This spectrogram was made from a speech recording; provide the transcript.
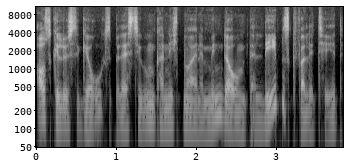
ausgelöste Geruchsbelästigung kann nicht nur eine Minderung der Lebensqualität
